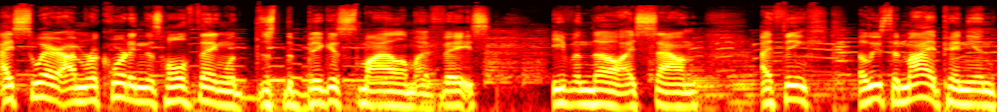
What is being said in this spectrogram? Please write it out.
I swear, I'm recording this whole thing with just the biggest smile on my face, even though I sound, I think, at least in my opinion,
